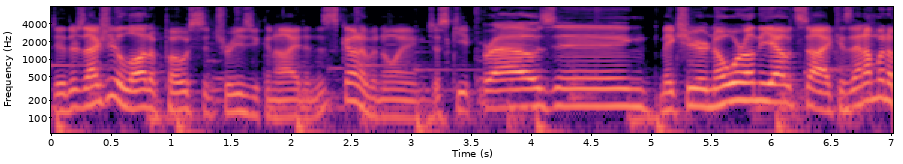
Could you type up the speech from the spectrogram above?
Dude, there's actually a lot of posts and trees you can hide in. This is kind of annoying. Just keep browsing. Make sure you're nowhere on the outside, because then I'm gonna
